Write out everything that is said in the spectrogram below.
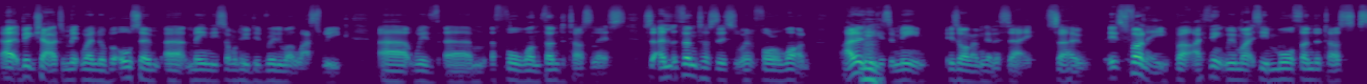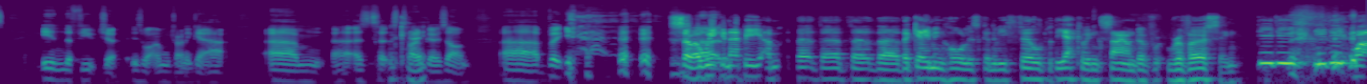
uh, big shout out to Mick Wendell, but also uh, mainly someone who did really well last week uh, with um, a 4 1 Thunder Thundertusk list. So, a Thundertusk list went 4 and 1. I don't mm. think hmm. it's a meme, is all I'm going to say. So, it's funny, but I think we might see more Thundertusks in the future, is what I'm trying to get at um, uh, as, as okay. time goes on. Uh, but yeah. so are we going to be um, the, the, the the the gaming hall is going to be filled with the echoing sound of reversing while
